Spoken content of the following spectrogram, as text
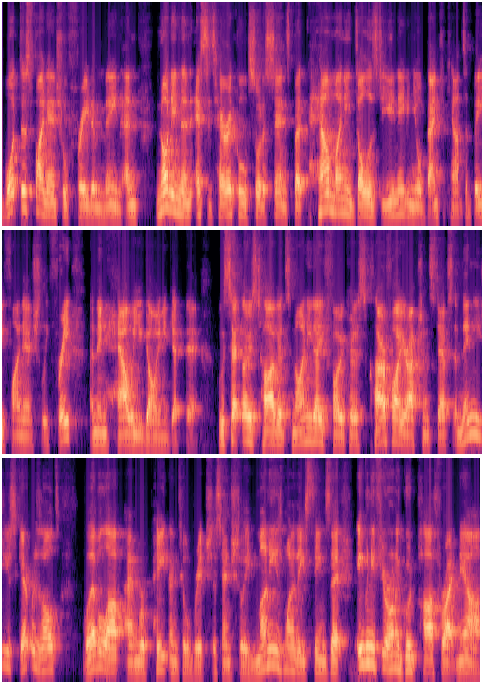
what does financial freedom mean? And not in an esoterical sort of sense, but how many dollars do you need in your bank account to be financially free? And then how are you going to get there? We'll set those targets, 90 day focus, clarify your action steps, and then you just get results, level up, and repeat until rich. Essentially, money is one of these things that even if you're on a good path right now,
